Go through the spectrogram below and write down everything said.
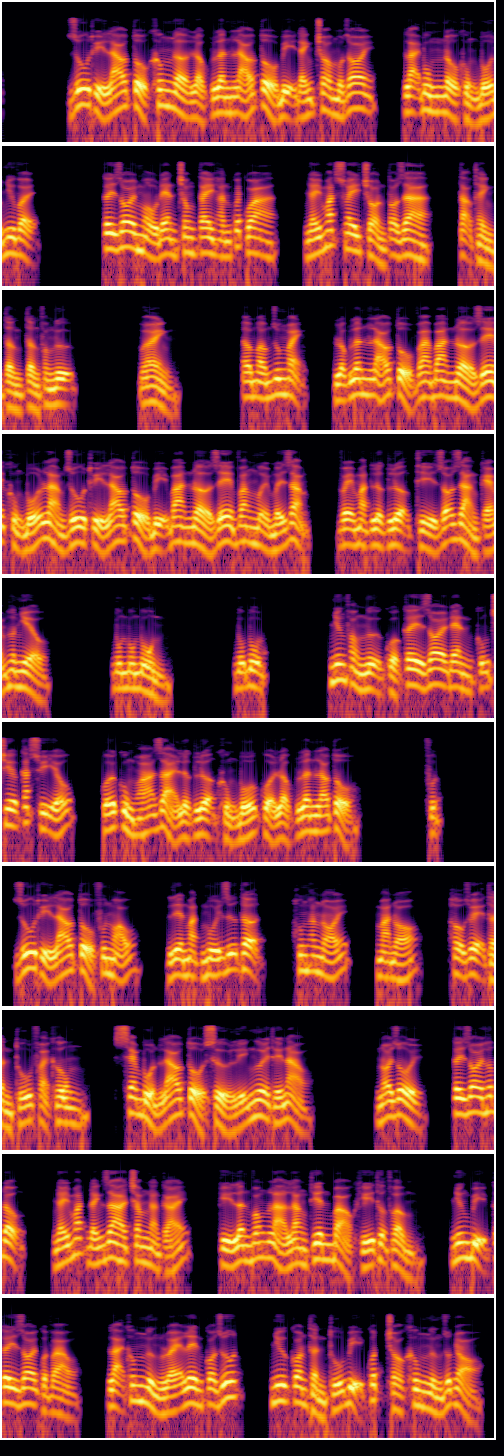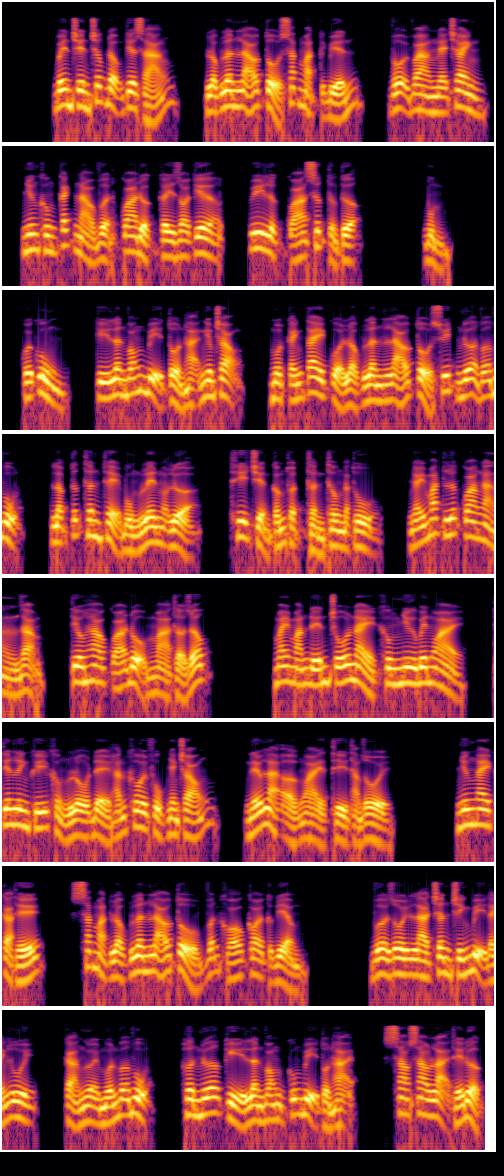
Du Thủy lão tổ không ngờ Lộc Lân lão tổ bị đánh cho một roi, lại bùng nổ khủng bố như vậy. Cây roi màu đen trong tay hắn quét qua, nháy mắt xoay tròn to ra, tạo thành tầng tầng phòng ngự. Vành. Ầm ầm rung mạnh, Lộc Lân lão tổ va ban nở dê khủng bố làm Du Thủy lão tổ bị ban nở dê văng mười mấy dặm, về mặt lực lượng thì rõ ràng kém hơn nhiều. Bùm bùm bùm. Bụp bụp. Nhưng phòng ngự của cây roi đen cũng chia cắt suy yếu, cuối cùng hóa giải lực lượng khủng bố của Lộc Lân lão tổ. Du thủy lão tổ phun máu, liền mặt mũi dữ tợn, hung hăng nói, mà nó, hậu duệ thần thú phải không, xem bổn lão tổ xử lý ngươi thế nào. Nói rồi, cây roi hấp động, nháy mắt đánh ra trăm ngàn cái, kỳ lân vong là lăng thiên bảo khí thượng phẩm, nhưng bị cây roi quật vào, lại không ngừng lóe lên co rút, như con thần thú bị quất cho không ngừng rút nhỏ. Bên trên chớp động tia sáng, Lộc Lân lão tổ sắc mặt kỳ biến, vội vàng né tranh, nhưng không cách nào vượt qua được cây roi kia, uy lực quá sức tưởng tượng. Bùm. Cuối cùng, Kỳ Lân võng bị tổn hại nghiêm trọng, một cánh tay của Lộc Lân lão tổ suýt nữa vỡ vụn, lập tức thân thể bùng lên ngọn lửa, thi triển cấm thuật thần thông đặc thù, nháy mắt lướt qua ngàn dặm, tiêu hao quá độ mà thở dốc. May mắn đến chỗ này không như bên ngoài, tiên linh khí khổng lồ để hắn khôi phục nhanh chóng, nếu là ở ngoài thì thảm rồi. Nhưng ngay cả thế, sắc mặt lộc lân lão tổ vẫn khó coi cực điểm. Vừa rồi là chân chính bị đánh lui, cả người muốn vỡ vụn, hơn nữa kỳ lân vong cũng bị tổn hại, sao sao lại thế được.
